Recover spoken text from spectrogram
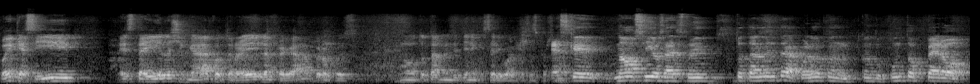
Puede que así esté ahí la chingada, cotorrea y la fregada, pero pues no totalmente tiene que ser igual que esas personas. Es que, no, sí, o sea, estoy totalmente de acuerdo con, con tu punto, pero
